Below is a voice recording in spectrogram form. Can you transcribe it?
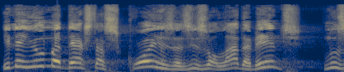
E nenhuma destas coisas isoladamente nos,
